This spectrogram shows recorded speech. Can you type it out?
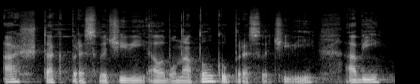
až tak presvedčivý alebo natoľko presvedčivý, aby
